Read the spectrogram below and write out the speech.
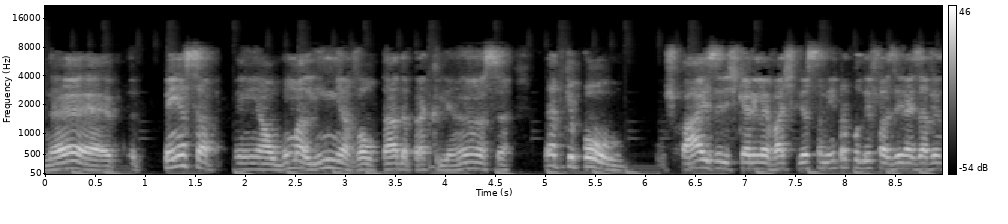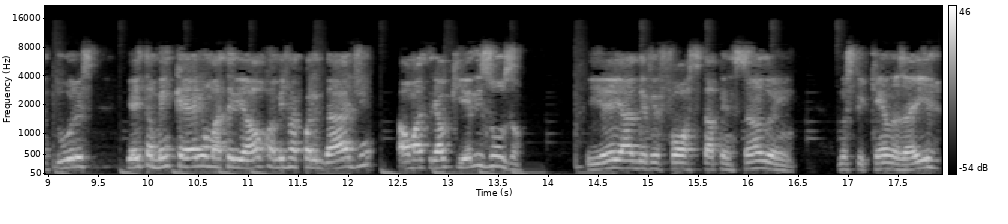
Né? Pensa em alguma linha voltada para criança, né? porque pô, os pais eles querem levar as crianças também para poder fazer as aventuras e aí também querem um material com a mesma qualidade ao material que eles usam. E aí a ADV Force está pensando em nos pequenos aí,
